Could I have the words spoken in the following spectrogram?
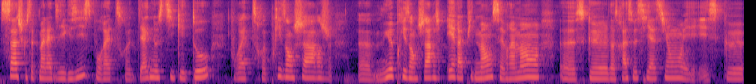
sachent que cette maladie existe pour être diagnostiqués tôt, pour être pris en charge, mieux pris en charge et rapidement. C'est vraiment ce que notre association et, et ce que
